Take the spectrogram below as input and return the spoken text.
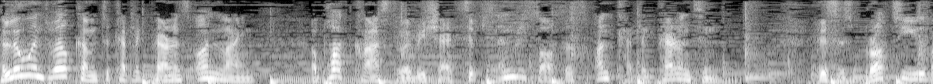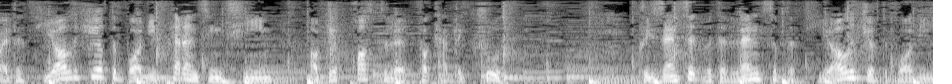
Hello and welcome to Catholic Parents Online, a podcast where we share tips and resources on Catholic parenting. This is brought to you by the Theology of the Body parenting team of the Apostolate for Catholic Truth. Presented with the lens of the theology of the body,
